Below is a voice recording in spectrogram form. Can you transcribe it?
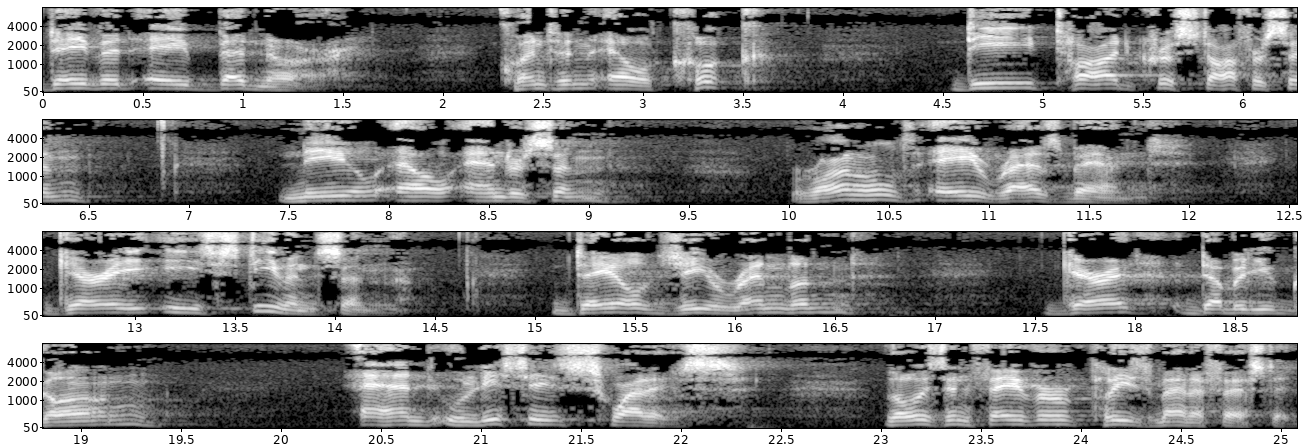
David A. Bednar, Quentin L. Cook, D. Todd Christofferson, Neil L. Andersen, Ronald A. Rasband, Gary E. Stevenson, Dale G. Renlund, Garrett W. Gong, and Ulisses Soares. Those in favor, please manifest it.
